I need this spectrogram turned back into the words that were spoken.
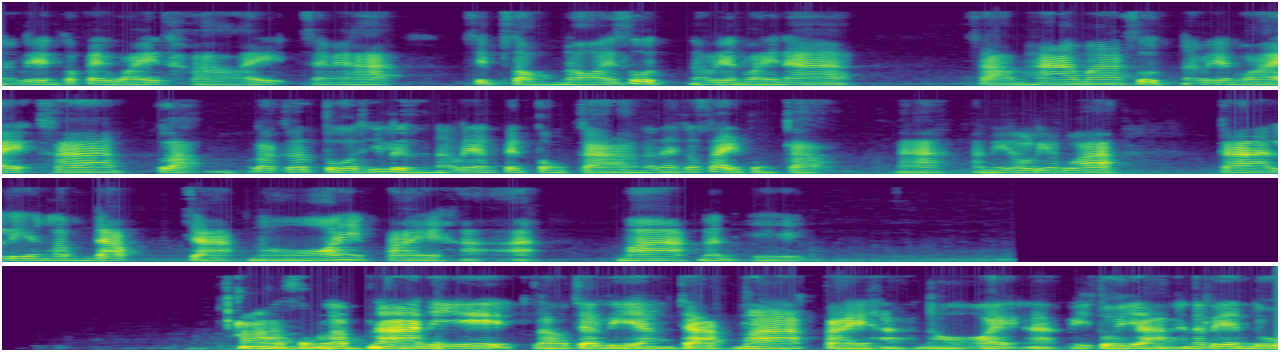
นักเรียนก็ไปไว้ท้ายใช่ไหมคะ12 น้อยสุด นักเรียนไว้หน้า 35 มากสุด นักเรียนไว้ข้างหลัง แล้วก็ตัวที่เหลือนักเรียนเป็นตรงกลาง นักเรียนก็ใส่ตรงกลางนะอันนี้เราเรียกว่าการเรียงลำดับจากน้อยไปหามากนั่นเอง อ่าสำหรับหน้านี้เราจะเรียงจากมากไปหาน้อยอ่ามีตัวอย่างให้นักเรียนดู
